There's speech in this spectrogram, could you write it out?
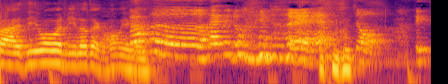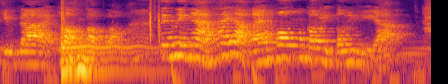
บายซิว่าวันนี้เราแต่งห้องยังไง ก็คือให้ไปดูพินเทรสจบปิดคลิปได้หลอกหลอกหลอกจริงๆอะถ้าอยากได้ห้องเกาหลีเกาหลีอะท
